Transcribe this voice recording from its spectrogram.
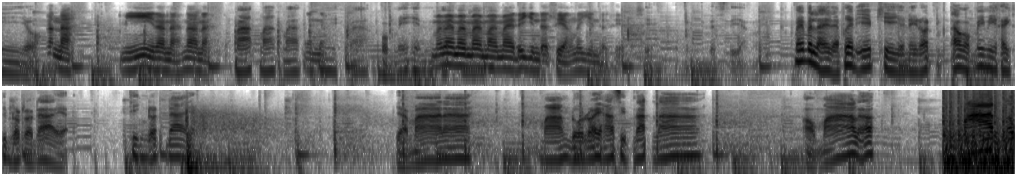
มีอยู่นั่นนะมีนั่นนะนั่นนะ มาร์คมาร์คมาร์คนั่นน่ะนี่มาร์คผมไม่เห็นไม่ไม่ไม่ไม่ไม่ไม่ได้ยินแต่เสียงได้ยินแต่เสียง โอเคแต่เสียง ไม่เป็นไรแต่เพื่อน AFK อยู่ในรถเท่ากับไม่มีใครขึ้นรถเราได้อะทิ้งรถได้ อย่ามานะ มาโดนร้อยห้าสิบนัดนะ เอามาเหรอ มาเอา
